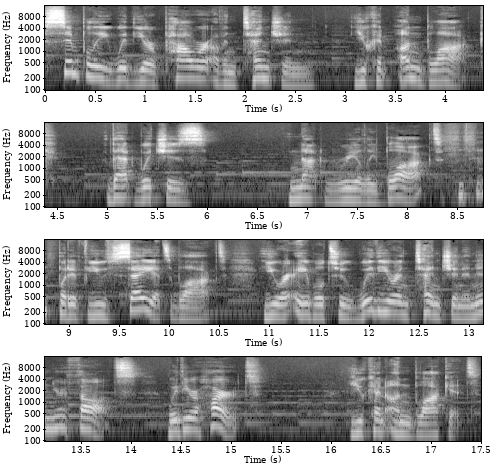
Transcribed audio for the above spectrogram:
Simply with your power of intention, you can unblock that which is not really blocked, but if you say it's blocked, you are able to, with your intention and in your thoughts, with your heart, you can unblock it.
